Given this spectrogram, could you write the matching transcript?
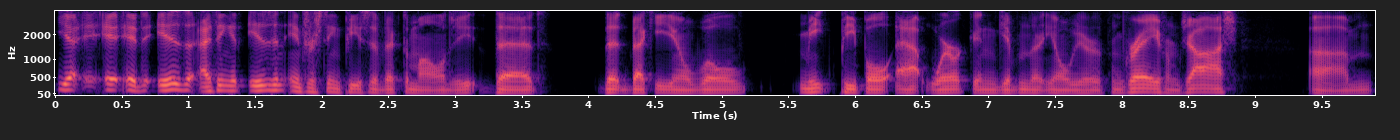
yeah, it, it is. I think it is an interesting piece of victimology that that Becky, you know, will meet people at work and give them their, you know, we heard from Gray, from Josh, um,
